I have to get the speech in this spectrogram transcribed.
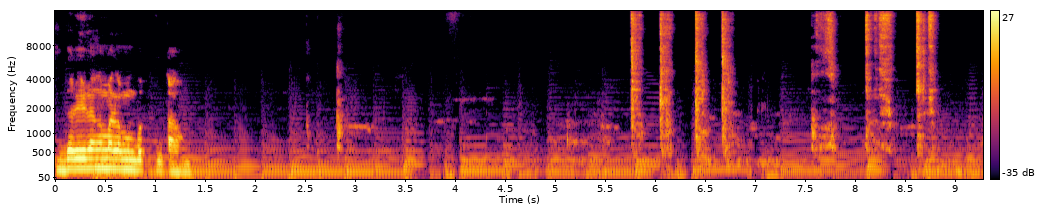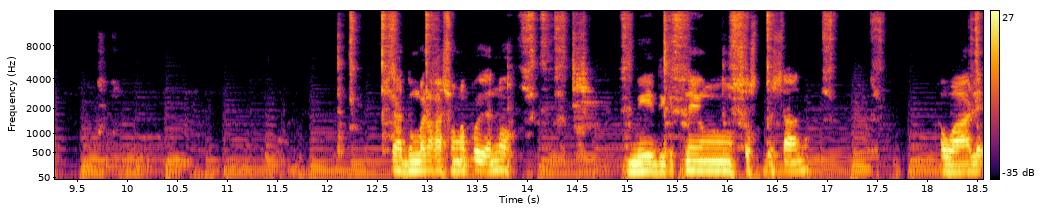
Dali lang naman lumambot ng taong. Masyadong malakas yung apoy, ano. Umidikit na yung sauce doon sa ano. Kawali.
